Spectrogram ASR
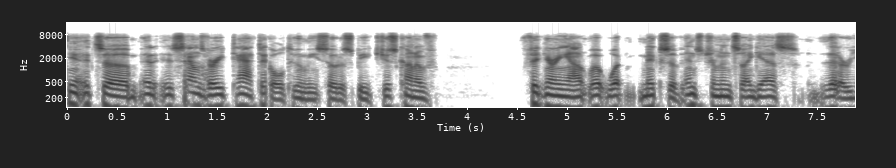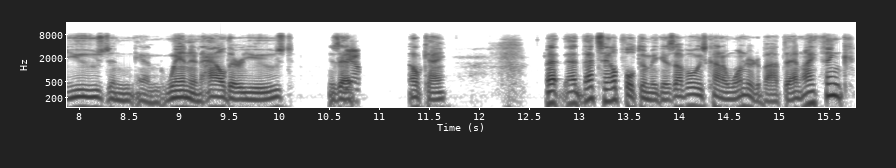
Yeah, it's uh, it, it sounds very tactical to me, so to speak. Just kind of figuring out what, what mix of instruments, I guess, that are used and, and when and how they're used. Is that yeah. okay? That, that that's helpful to me because I've always kind of wondered about that. And I think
